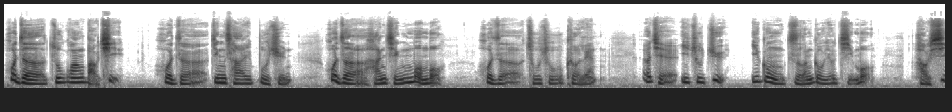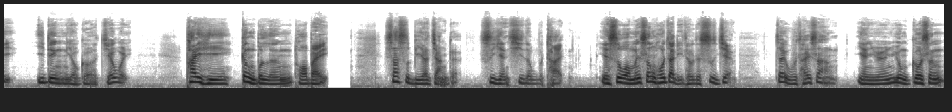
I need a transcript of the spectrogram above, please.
或者珠光宝气，或者金钗布裙，或者含情脉脉，或者楚楚可怜。而且一出剧一共只能够有几幕，好戏一定有个结尾，拍戏更不能拖白。莎士比亚讲的是演戏的舞台。也是我们生活在里头的世界，在舞台上，演员用歌声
